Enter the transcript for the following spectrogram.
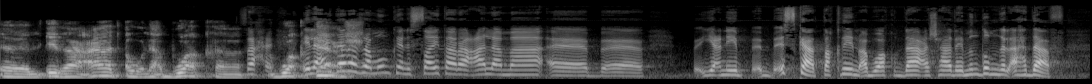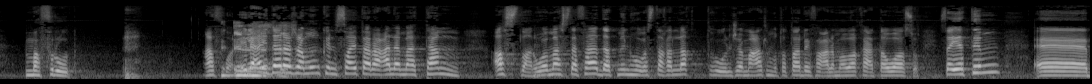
الإذاعات أو الأبواق صحيح. أبواق إلى أي درجة ممكن السيطرة على ما يعني بإسكات تقليل أبواق داعش هذه من ضمن الأهداف مفروض؟ عفوا. إلى أي درجة ممكن السيطره على ما تم أصلا وما استفادت منه واستغلته الجماعات المتطرفة على مواقع التواصل؟ سيتم آه،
